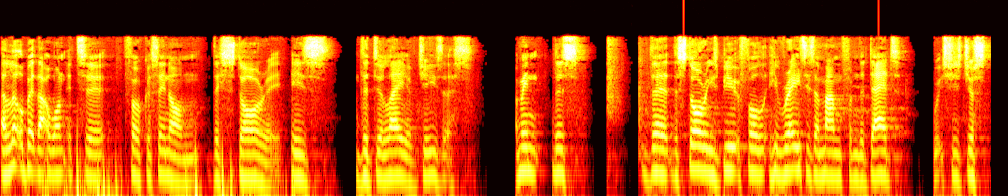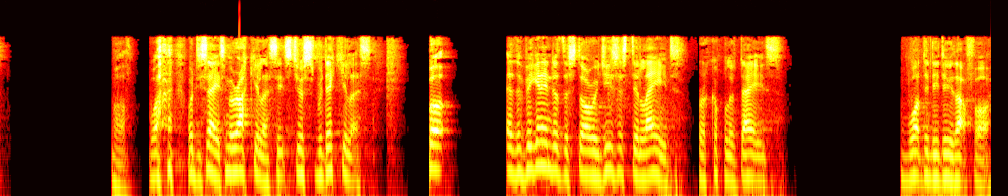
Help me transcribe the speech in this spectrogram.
a little bit that I wanted to focus in on this story is the delay of Jesus. I mean, there's the the story is beautiful. He raises a man from the dead, which is just well, what, do you say? It's miraculous. It's just ridiculous. But at the beginning of the story, Jesus delayed for a couple of days. What did he do that for?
